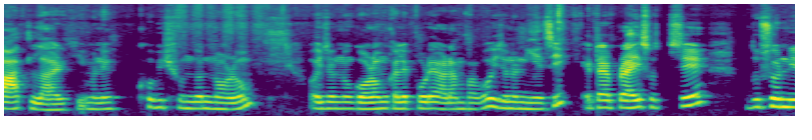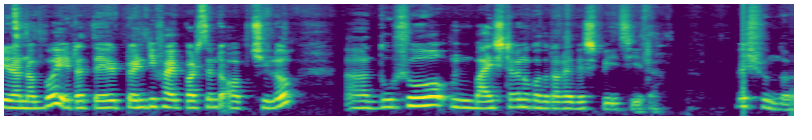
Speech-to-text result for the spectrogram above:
পাতলা আর কি মানে খুবই সুন্দর নরম। ওই জন্য গরমকালে পরে আরাম পাবো, ওই জন্য নিয়েছি। এটার প্রাইস হচ্ছে দুশো নিরানব্বই, এটাতে টোয়েন্টি ফাইভ পার্সেন্ট অফ ছিল দুশো বাইশ টাকা না কত টাকায় বেশ পেয়েছি এটা। বেশ সুন্দর।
